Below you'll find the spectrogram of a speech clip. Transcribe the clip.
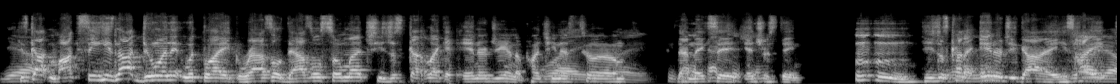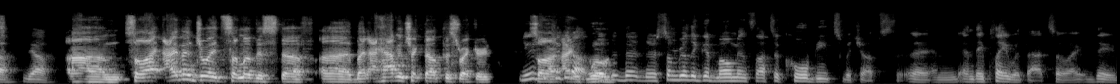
yeah. He's got moxie. He's not doing it with like razzle dazzle so much. He's just got like an energy and a punchiness Right, to him right. That makes it interesting. Mm-mm. He's just kind of energy guy. He's yeah, hyped. Yeah, yeah. Um, so I, I've enjoyed some of his stuff, uh, but I haven't checked out this record. You So should check it I will- There, there's some really good moments, lots of cool beat switch ups, uh, and and they play with that. So I they,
